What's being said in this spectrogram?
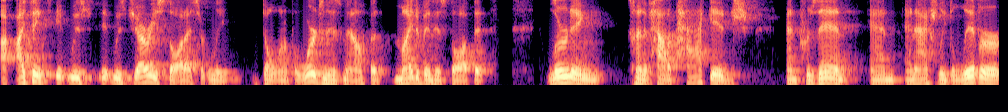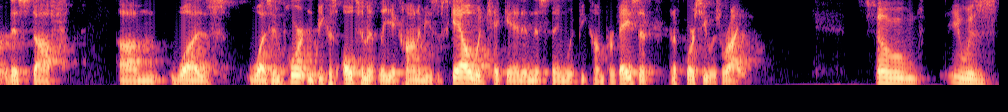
I, I think it was it was Jerry's thought. I certainly don't want to put words in his mouth, but might have been his thought that learning kind of how to package and present and and actually deliver this stuff um, was was important because ultimately economies of scale would kick in and this thing would become pervasive. And of course, he was right. So it was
